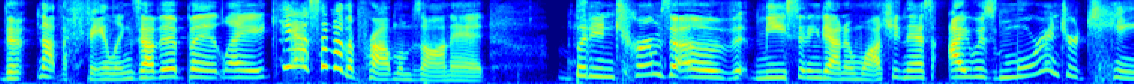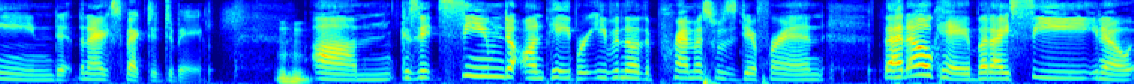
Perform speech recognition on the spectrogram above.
the not the failings of it, but like yeah, some of the problems on it. But in terms of me sitting down and watching this, I was more entertained than I expected to be. Um, because it seemed on paper, even though the premise was different, that okay, but I see, you know,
